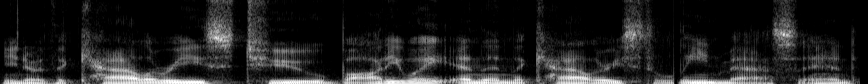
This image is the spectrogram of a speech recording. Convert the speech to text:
you know, the calories to body weight and then the calories to lean mass. And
